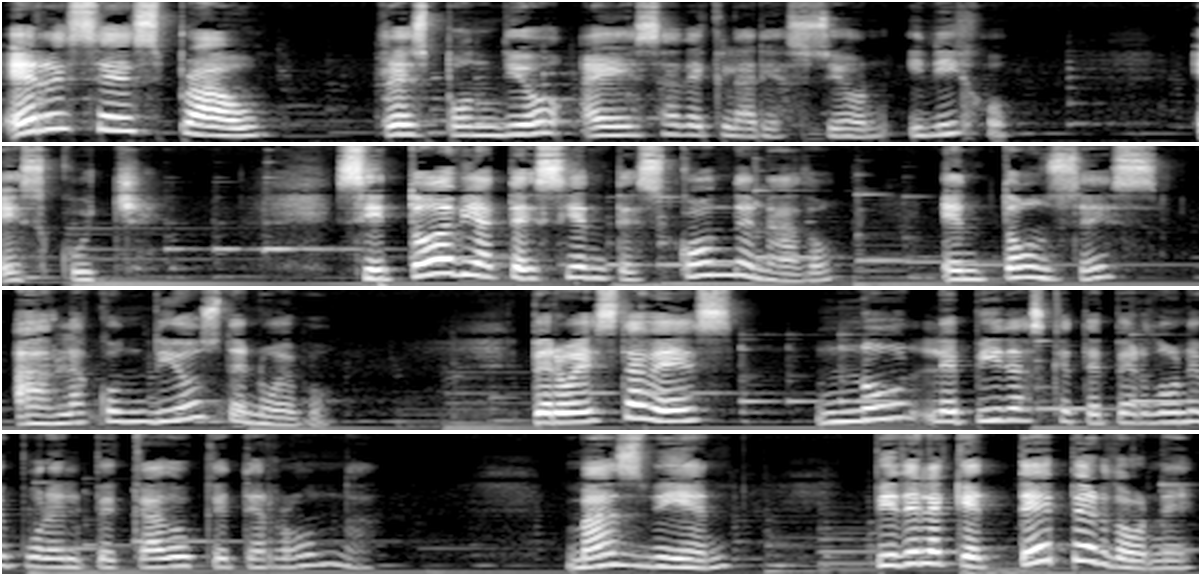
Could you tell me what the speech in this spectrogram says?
R.C. Sproul respondió a esa declaración y dijo, escuche, si todavía te sientes condenado, entonces habla con Dios de nuevo. Pero esta vez no le pidas que te perdone por el pecado que te ronda. Más bien, pídele que te perdone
